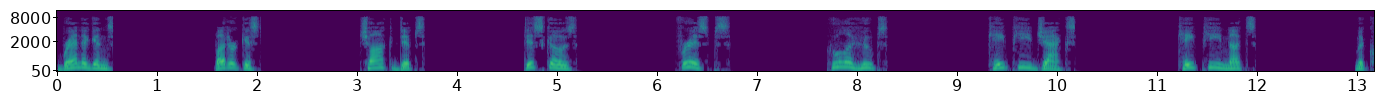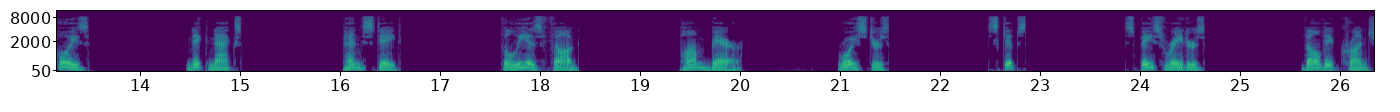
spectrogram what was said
Brannigan's. Butterkist Choc dips. Discos. Frisps. Hula hoops. KP Jacks. KP nuts. McCoys. Nick Nacks Penn State. Phileas Fogg Pom-Bear. Roysters. Skips. Space Raiders Velvet Crunch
